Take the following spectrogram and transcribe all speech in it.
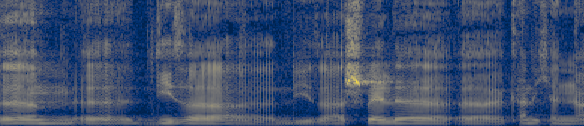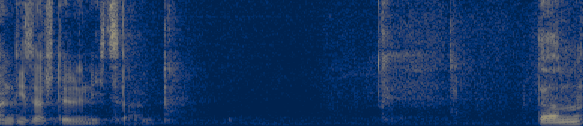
ähm, äh, dieser, dieser Schwelle äh, kann ich Ihnen an dieser Stelle nichts sagen. Dann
